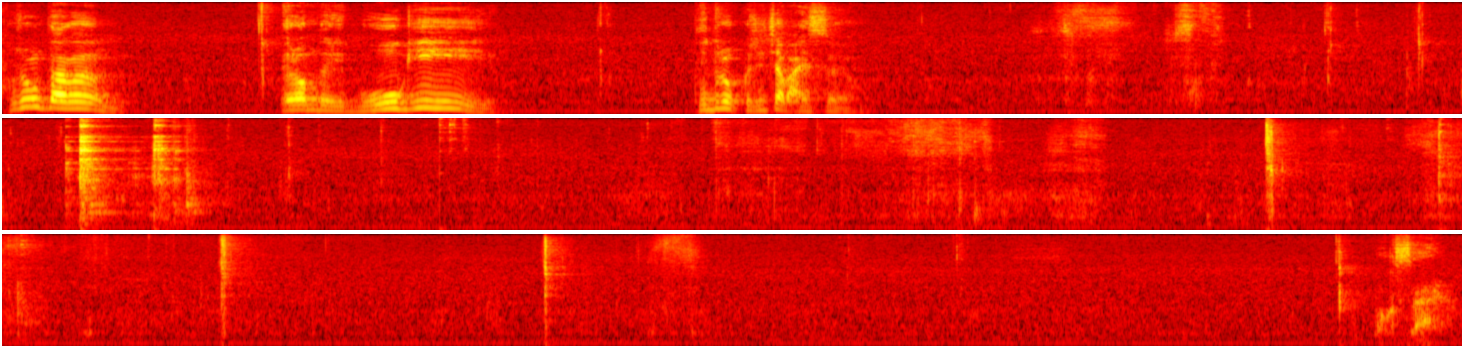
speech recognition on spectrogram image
토종닭은 여러분들 이 목이 부드럽고 진짜 맛있어요. 뻑살.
